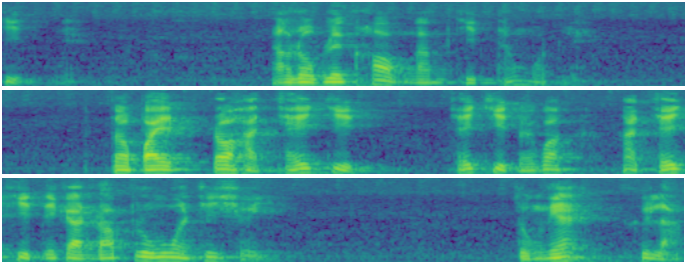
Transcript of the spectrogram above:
จิต อารมณ์เลยครอบงำจิตทั้งหมดเลย ต่อไปเราหัดใช้จิต ใช้จิตหมายว่า หัดใช้จิตในการรับรู้มันเฉยๆตรงเนี้ยคือหลัก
